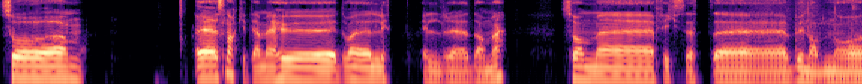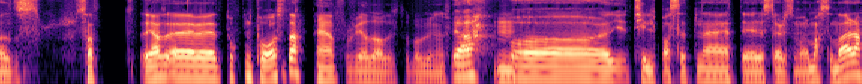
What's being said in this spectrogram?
så um, eh, snakket jeg med hun Det var en litt eldre dame som eh, fikset eh, bunaden og Ja, eh, tok den på oss, da. ja, for vi hadde aldri stått på bunad før. Ja, Mm. Og tilpasset den etter størrelsen vår. Masse der, da.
